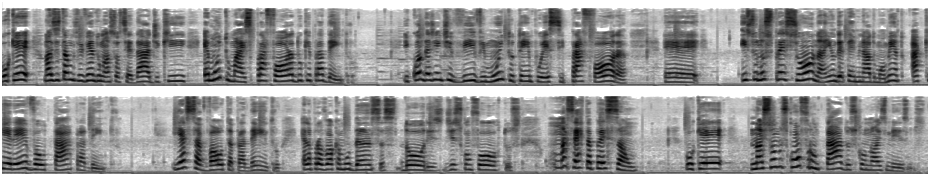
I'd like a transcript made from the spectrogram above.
Porque nós estamos vivendo numa sociedade que é muito mais para fora do que para dentro. E quando a gente vive muito tempo esse para fora, é, isso nos pressiona em um determinado momento a querer voltar para dentro. E essa volta para dentro, ela provoca mudanças, dores, desconfortos, uma certa pressão, porque nós somos confrontados com nós mesmos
